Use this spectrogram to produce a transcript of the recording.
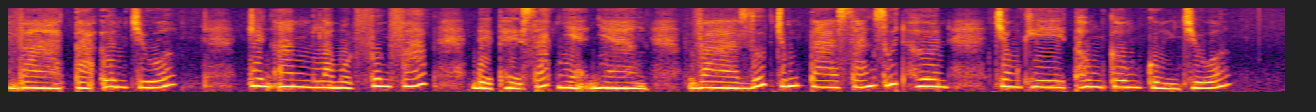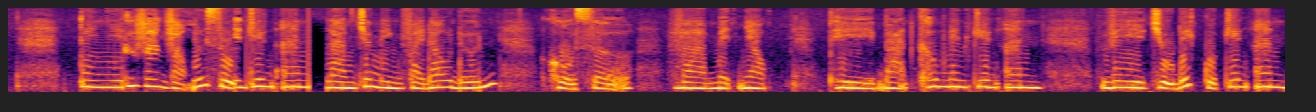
và tạ ơn Chúa. Kiêng ăn là một phương pháp để thể xác nhẹ nhàng và giúp chúng ta sáng suốt hơn trong khi thông công cùng Chúa. Tuy nhiên cứ vang vọng với sự kiêng ăn làm cho mình phải đau đớn, khổ sở và mệt nhọc thì bạn không nên kiêng ăn vì chủ đích của kiêng ăn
